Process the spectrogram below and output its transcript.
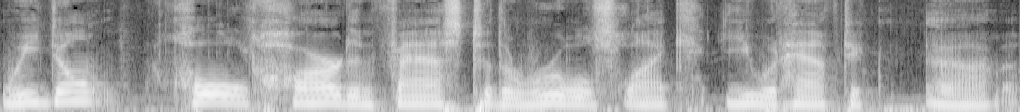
we don't hold hard and fast to the rules like you would have to uh,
